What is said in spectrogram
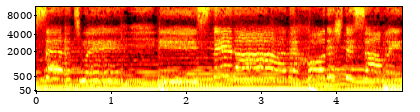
серед тьми істина, де ходиш ти самий.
